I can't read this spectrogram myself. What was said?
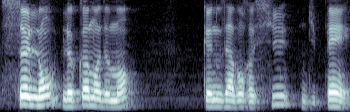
selon le commandement que nous avons reçu du Père.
